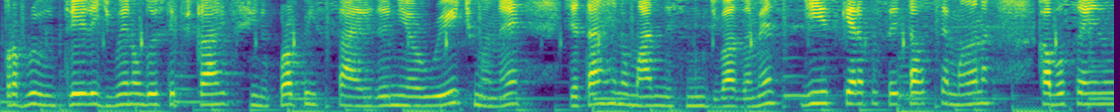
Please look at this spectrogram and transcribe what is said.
próprio trailer de Venom 2 Tempos de Carnificina. O próprio insider Daniel Richman, né? Já tá renomado nesse mundo de vazamentos. Disse que era pra sair tal semana. Acabou saindo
